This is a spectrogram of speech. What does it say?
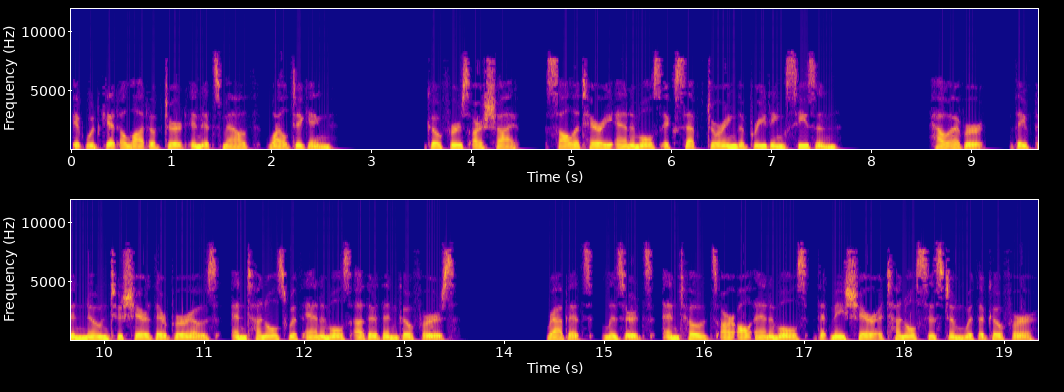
it would get a lot of dirt in its mouth while digging. Gophers are shy, solitary animals except during the breeding season. However, they've been known to share their burrows and tunnels with animals other than gophers. Rabbits, lizards, and toads are all animals that may share a tunnel system with a gopher.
